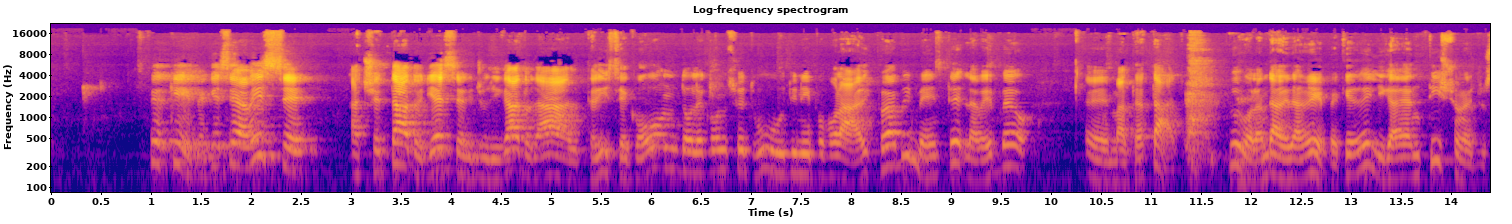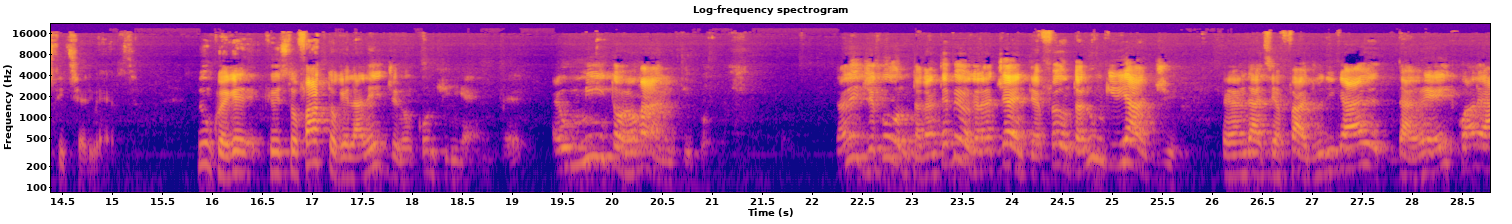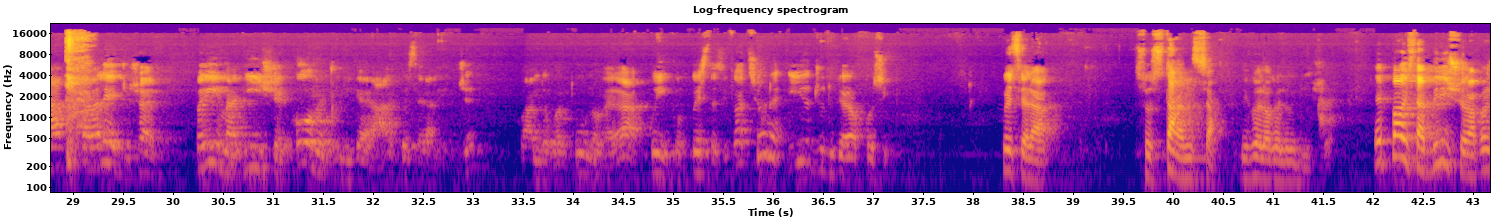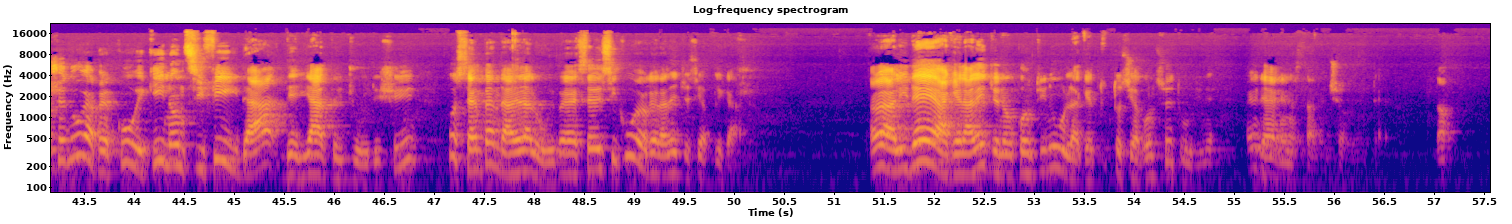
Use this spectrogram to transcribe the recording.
Perché? Perché se avesse accettato di essere giudicato da altri secondo le consuetudini popolari, probabilmente l'avrebbero eh, maltrattato. Lui vuole andare dal re perché il re gli garantisce una giustizia diversa. Dunque che, questo fatto che la legge non conti niente è un mito romantico. La legge conta, tant'è vero che la gente affronta lunghi viaggi per andarsi a far giudicare dal re il quale applica la legge, cioè prima dice come giudicherà, questa è la legge, quando qualcuno verrà qui con questa situazione io giudicherò così. Questa è la sostanza di quello che lui dice. E poi stabilisce una procedura per cui chi non si fida degli altri giudici può sempre andare da lui per essere sicuro che la legge sia applicata. Allora l'idea che la legge non conti nulla, che tutto sia consuetudine, è un'idea che non sta nel cervello.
